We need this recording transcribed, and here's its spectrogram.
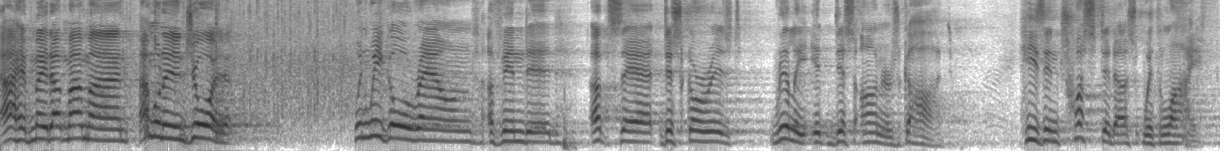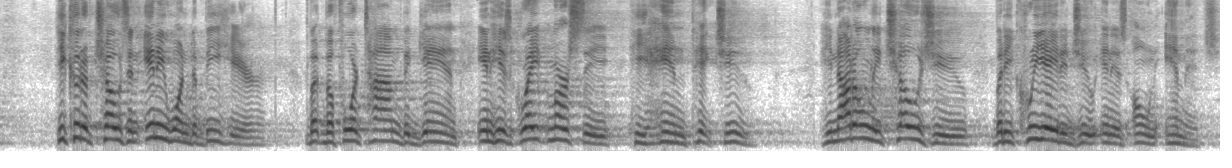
I have made up my mind. I'm going to enjoy it. When we go around offended, upset, discouraged, really it dishonors God. He's entrusted us with life. He could have chosen anyone to be here, but before time began, in His great mercy, He handpicked you. He not only chose you, but He created you in His own image.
